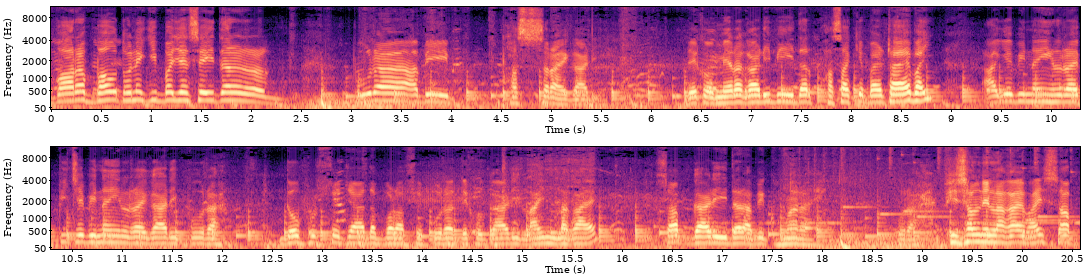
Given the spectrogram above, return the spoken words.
बर्फ़ बहुत होने की वजह से इधर पूरा अभी फंस रहा है गाड़ी। देखो, मेरा गाड़ी भी इधर फंसा के बैठा है भाई। आगे भी नहीं हिल रहा है, पीछे भी नहीं हिल रहा है गाड़ी पूरा। दो फुट से ज़्यादा बर्फ़ है पूरा। देखो, गाड़ी लाइन लगा है। सब गाड़ी इधर अभी घुमा रहा है पूरा। फिसलने लगा है भाई, सब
